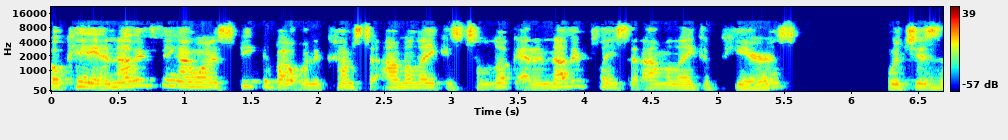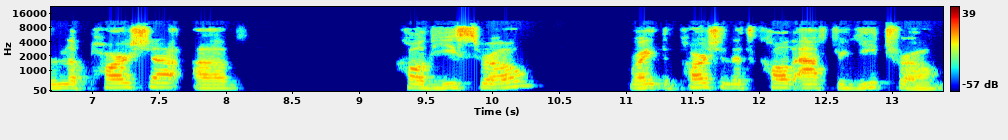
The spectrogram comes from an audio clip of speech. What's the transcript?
Okay, another thing I want to speak about when it comes to Amalek is to look at another place that Amalek appears, which is in the Parsha of called Yisro, right? The Parsha that's called after Yitro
